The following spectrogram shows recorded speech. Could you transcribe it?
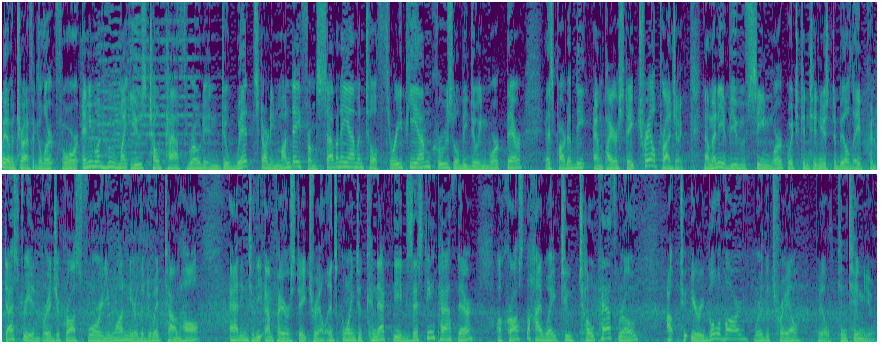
We have a traffic alert for anyone who might use Towpath Road in DeWitt starting Monday from 7 a.m. until 3 p.m. Crews will be doing work there as part of the Empire State Trail project. Now, many of you have seen work which continues to build a pedestrian bridge across 481 near the DeWitt Town Hall adding to the Empire State Trail. It's going to connect the existing path there across the highway to Towpath Road out to Erie Boulevard where the trail will continue.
